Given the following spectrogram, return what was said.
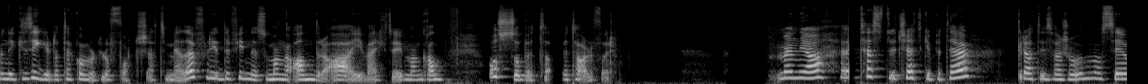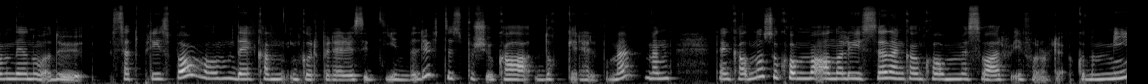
Men det er ikke sikkert at jeg kommer til å fortsette med det, fordi det finnes så mange andre AI-verktøy man kan også betale for. Men ja, test ut ChatGPT, gratisversjonen, og se om det er noe du setter pris på, og om det kan inkorporeres i din bedrift. Det spørs jo hva dere holder på med. Men den kan også komme med analyse, den kan komme med svar i forhold til økonomi.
